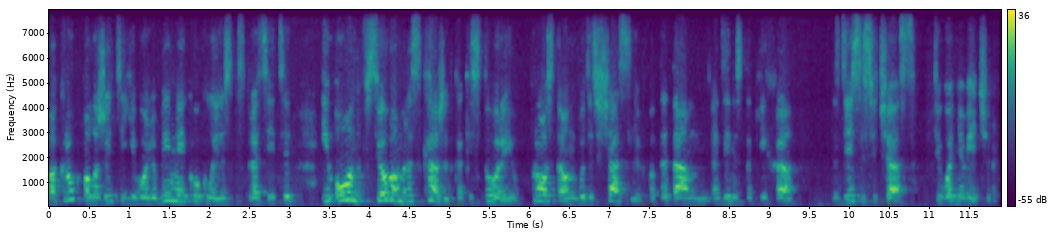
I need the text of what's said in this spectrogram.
Вокруг положите его любимые куклы или спросите, и он все вам расскажет как историю. Просто он будет счастлив. Вот это один из таких э, здесь и сейчас сегодня вечером.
